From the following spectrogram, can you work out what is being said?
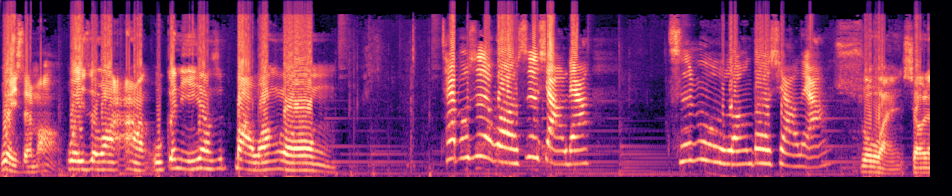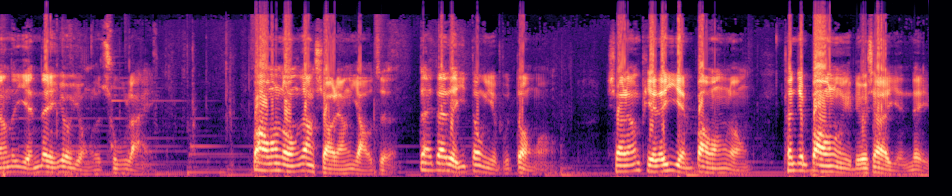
为什么？为什么啊？我跟你一样是霸王龙。”才不是，我是小梁，慈母龙的小梁。说完，小梁的眼泪又涌了出来。霸王龙让小梁咬着，呆呆的一动也不动哦。小梁瞥了一眼霸王龙，看见霸王龙也流下了眼泪，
